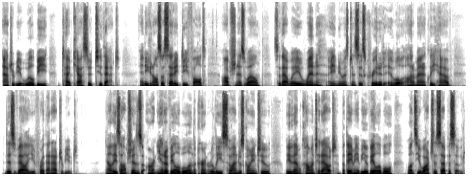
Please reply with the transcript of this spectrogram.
attribute will be typecasted to that. And you can also set a default option as well. So that way, when a new instance is created, it will automatically have this value for that attribute. Now, these options aren't yet available in the current release, so I'm just going to leave them commented out, but they may be available once you watch this episode.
